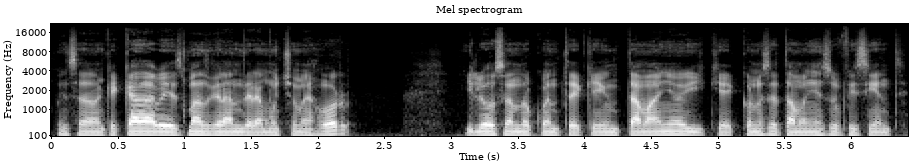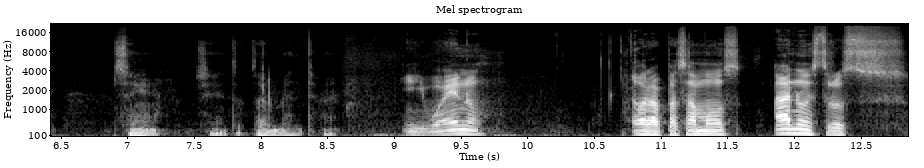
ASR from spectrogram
Pensaban que cada vez más grande era mucho mejor y luego se dando cuenta de que hay un tamaño y que con ese tamaño es suficiente. Sí, sí, totalmente. Y bueno, ahora pasamos a nuestros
